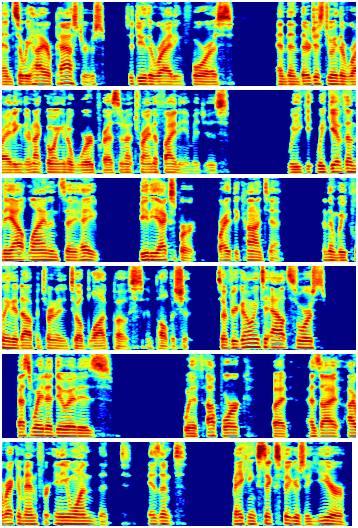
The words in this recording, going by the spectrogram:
And so we hire pastors to do the writing for us. And then they're just doing the writing. They're not going into WordPress. They're not trying to find images. We, we give them the outline and say, Hey, be the expert, write the content. And then we clean it up and turn it into a blog post and publish it. So if you're going to outsource, best way to do it is with Upwork. But as I, I recommend for anyone that isn't making six figures a year,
